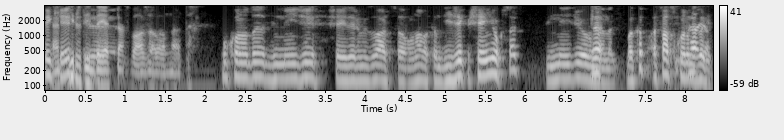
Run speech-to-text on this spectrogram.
Peki. Yani bir dilde e, yetmez bazı alanlarda. Bu konuda dinleyici şeylerimiz varsa ona bakın. Diyecek bir şeyin yoksa dinleyici yorumlarına evet. bakıp asas konumuza git.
